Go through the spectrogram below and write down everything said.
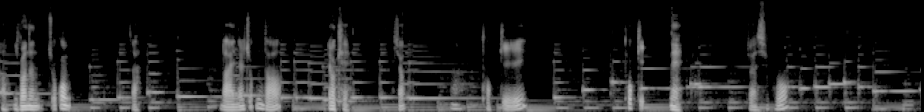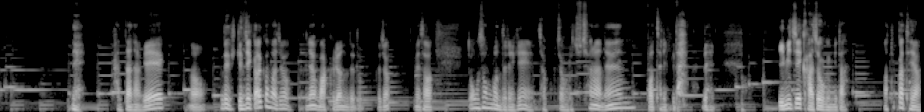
어, 이거는 조금 자 라인을 조금 더 이렇게 그죠? 어, 토끼 토끼 네 이런 식으로 네 간단하게 어 근데 굉장히 깔끔하죠 그냥 막 그렸는데도 그죠 그래서 똥손분들에게 적극적으로 추천하는 버튼입니다. 네. 이미지 가져오기입니다. 아, 똑같아요.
